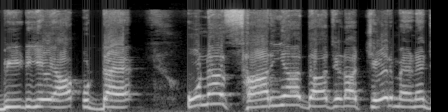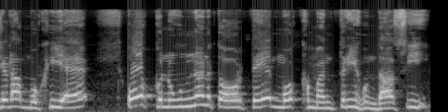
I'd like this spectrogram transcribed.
ਬੀਡੀਏ ਆ, ਪੁੱਡਾ ਹੈ, ਉਹਨਾਂ ਸਾਰੀਆਂ ਦਾ ਜਿਹੜਾ ਚੇਅਰਮੈਨ ਹੈ, ਜਿਹੜਾ ਮੁਖੀ ਹੈ, ਉਹ ਕਾਨੂੰਨਨ ਤੌਰ ਤੇ ਮੁੱਖ ਮੰਤਰੀ ਹੁੰਦਾ ਸੀ।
